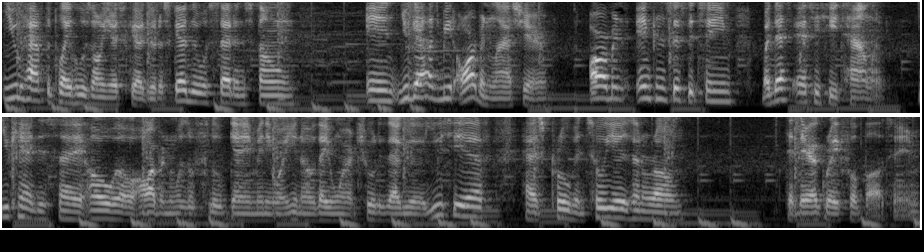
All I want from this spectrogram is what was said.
you have to play who's on your schedule. The schedule was set in stone, and you guys beat Auburn last year. Auburn, inconsistent team, but that's SEC talent. You can't just say, oh, well, Auburn was a fluke game anyway. You know, they weren't truly that good. UCF has proven two years in a row that they're a great football team.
